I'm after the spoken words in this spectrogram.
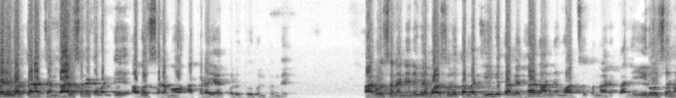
పరివర్తన చెందాల్సినటువంటి అవసరము అక్కడ ఏర్పడుతూ ఉంటుంది. ఆ రోజున నినివే వాసులు తమ జీవిత విధానాన్ని మార్చుకున్నారు. కానీ ఈ రోజున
